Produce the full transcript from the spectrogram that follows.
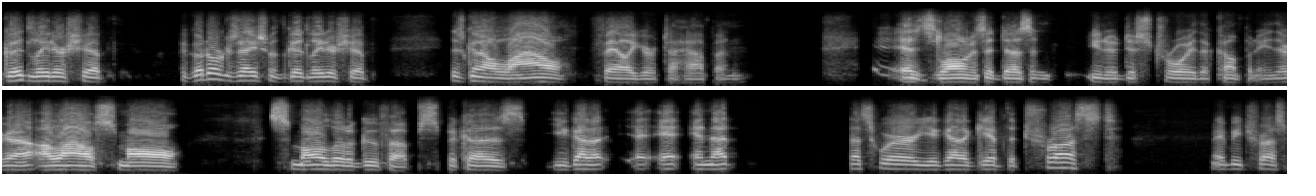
good leadership. A good organization with good leadership is going to allow failure to happen as long as it doesn't, you know, destroy the company. They're going to allow small, small little goof ups because you got to, and that, that's where you got to give the trust, maybe trust,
